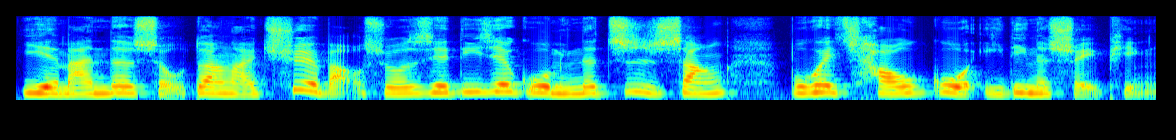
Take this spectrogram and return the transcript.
野蛮的手段来确保说这些低阶国民的智商不会超过一定的水平。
